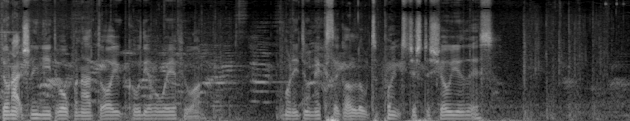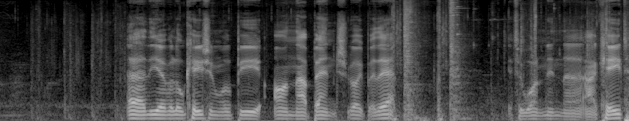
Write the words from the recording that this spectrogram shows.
Don't actually need to open that door, you can go the other way if you want. I'm only doing 'cause I got loads of points just to show you this. Uh, the other location will be on that bench right by there. If it wasn't in the arcade.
